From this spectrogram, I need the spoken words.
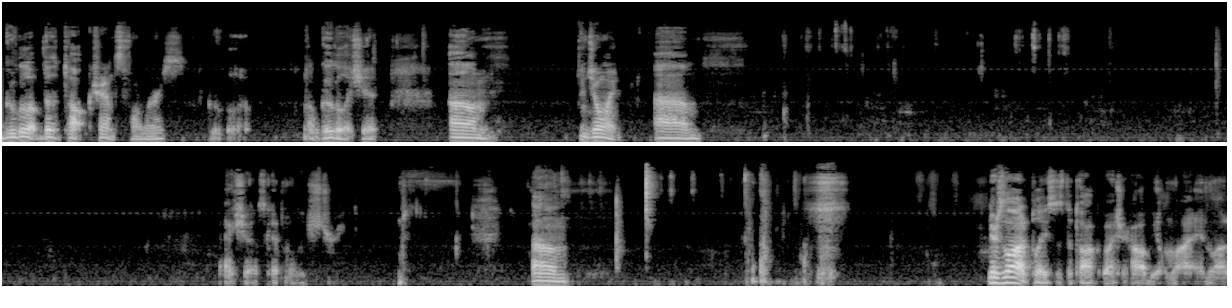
Google up the Talk Transformers. Google up. Don't Google it shit. Um, and join. Um, actually, I was cutting a loose string. um, there's a lot of places to talk about your hobby online. A lot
